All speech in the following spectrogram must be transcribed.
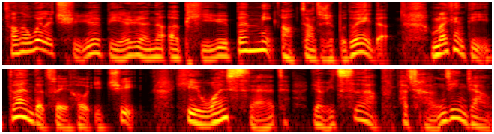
常常为了取悦别人呢而疲于奔命啊，这样子是不对的。我们来看第一段的最后一句，He once said，有一次啊，他曾经这样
